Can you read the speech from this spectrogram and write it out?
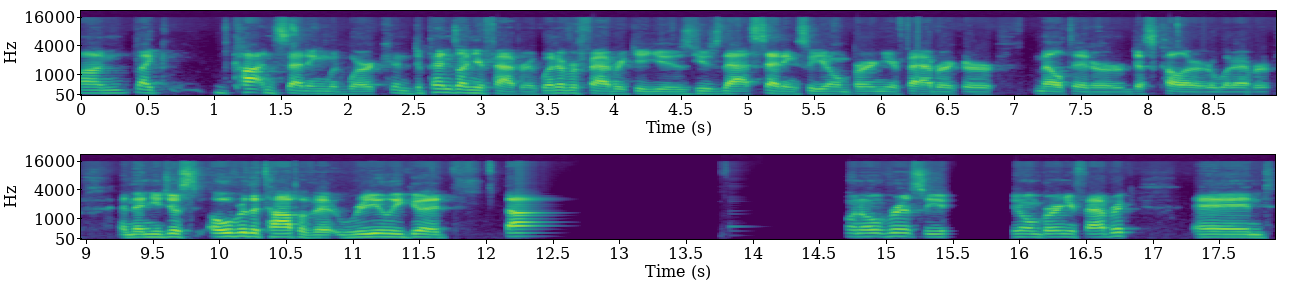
on like cotton setting would work and depends on your fabric whatever fabric you use use that setting so you don't burn your fabric or melt it or discolor it or whatever and then you just over the top of it really good going over it so you, you don't burn your fabric and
